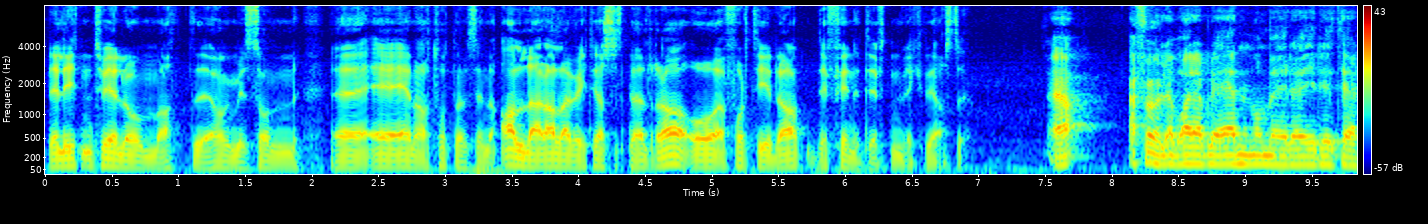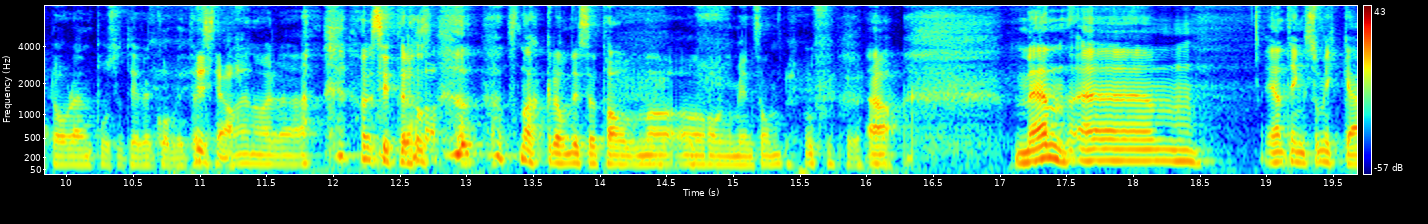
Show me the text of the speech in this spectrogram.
det er liten tvil om at Hong Min er en av Tottenham sine aller, aller viktigste spillere, og for tida definitivt den viktigste. Ja. Jeg føler jeg bare jeg ble enda mer irritert over den positive covid-testen ja. når jeg sitter og snakker om disse tallene og, og Hong Min Uff. Ja. Men um en ting som ikke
